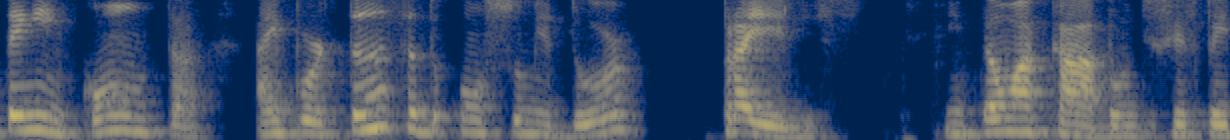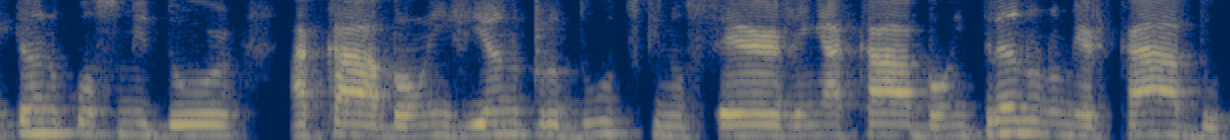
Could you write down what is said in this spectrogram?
têm em conta a importância do consumidor para eles. Então, acabam desrespeitando o consumidor, acabam enviando produtos que não servem, acabam entrando no mercado,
